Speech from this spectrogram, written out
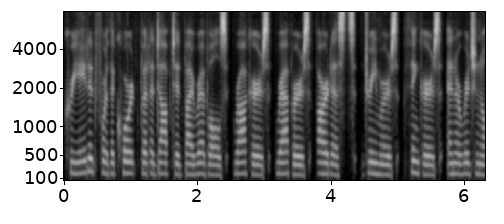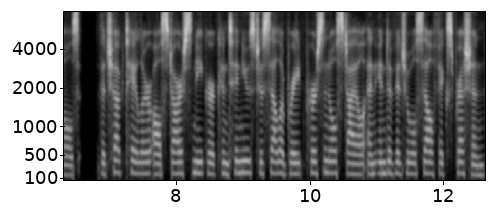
Created for the court but adopted by rebels, rockers, rappers, artists, dreamers, thinkers, and originals, the Chuck Taylor All-Star sneaker continues to celebrate personal style and individual self-expression.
